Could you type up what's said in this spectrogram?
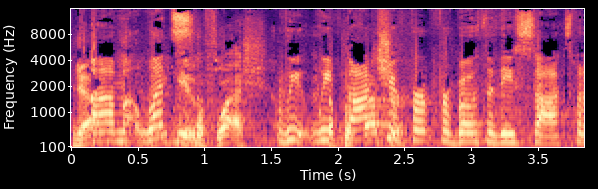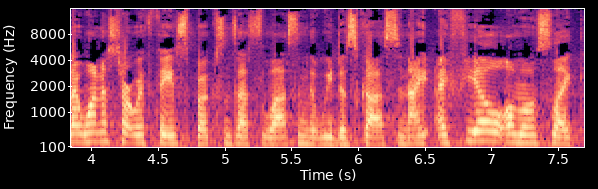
Yeah. Um, let's, In the flesh. We, we've got you for, for both of these stocks, but I want to start with Facebook since that's the last thing that we discussed. And I, I feel almost like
